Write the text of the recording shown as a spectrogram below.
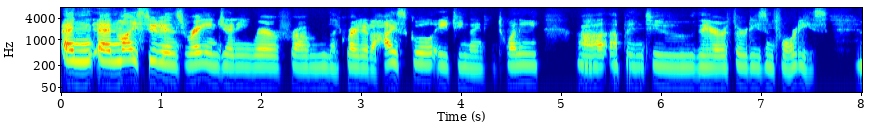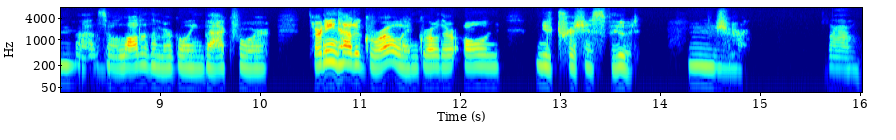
And and my students range anywhere from like right out of high school, 18, 19, 20, Mhm. uh, up into their 30s and 40s. Uh, Mhm. so a lot of them are going back for learning how to grow and grow their own nutritious food for Mm. sure. Wow.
